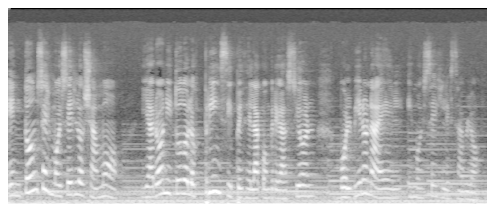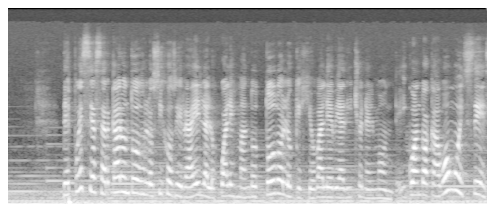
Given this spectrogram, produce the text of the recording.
Entonces Moisés los llamó y Aarón y todos los príncipes de la congregación volvieron a él y Moisés les habló. Después se acercaron todos los hijos de Israel a los cuales mandó todo lo que Jehová le había dicho en el monte. Y cuando acabó Moisés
